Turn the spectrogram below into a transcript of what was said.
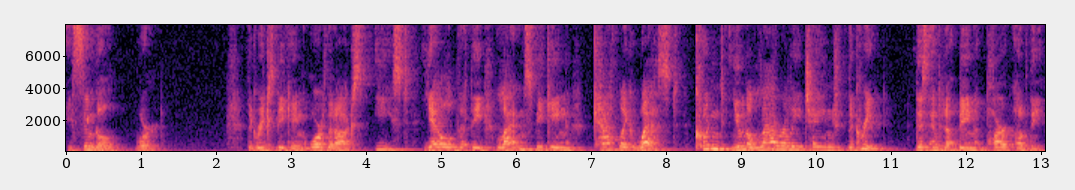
a single word. The Greek-speaking Orthodox East yelled that the Latin-speaking Catholic West couldn't unilaterally change the creed. This ended up being a part of the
